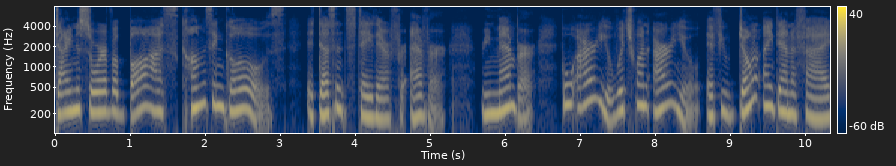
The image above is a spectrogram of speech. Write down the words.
dinosaur of a boss comes and goes. It doesn't stay there forever. Remember, who are you? Which one are you? If you don't identify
